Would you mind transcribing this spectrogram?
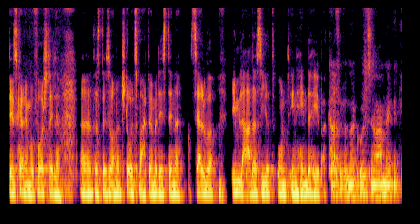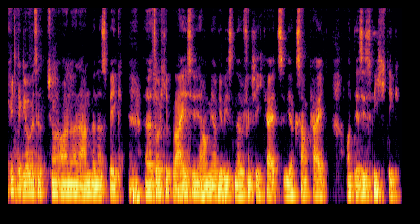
Das kann ich mir vorstellen, äh, dass das auch einen stolz macht, wenn man das dann selber im Lader sieht und in Hände heben kann. Darf ich noch kurz anmerken? Bitte. Ich glaube, es hat schon einen, einen anderen Aspekt. Äh, solche Preise haben ja eine gewisse Öffentlichkeitswirksamkeit und das ist wichtig.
